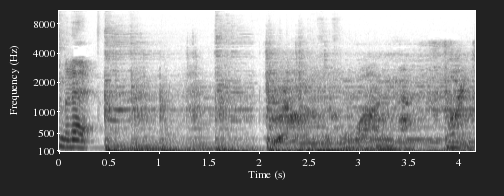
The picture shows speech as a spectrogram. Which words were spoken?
Get some of that. Round one. Fight.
